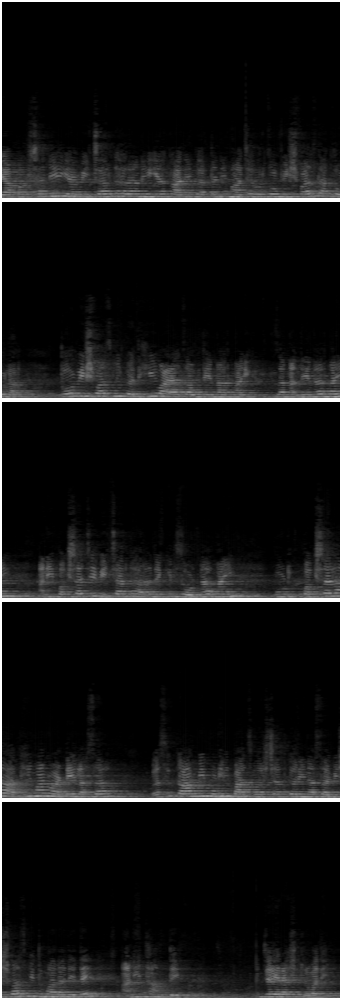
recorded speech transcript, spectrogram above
या पक्षाने या विचारधाराने या कार्यकर्त्याने माझ्यावर जो विश्वास दाखवला तो विश्वास मी कधीही वाया जाऊ देणार नाही देणार नाही आणि पक्षाची विचारधारा देखील सोडणार नाही. पक्षाला अभिमान वाटेल असा असं काम मी पुढील पाच वर्षात करीन असा विश्वास मी तुम्हाला देते आणि थांबते. जय राष्ट्रवादी.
